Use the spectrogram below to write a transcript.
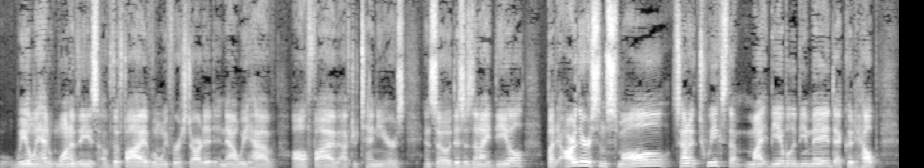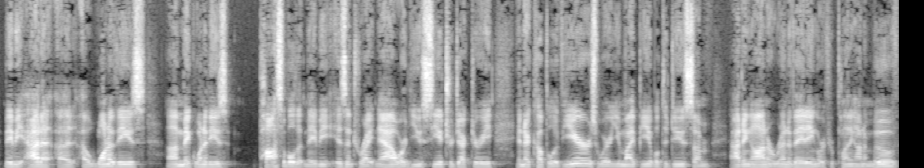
we only had one of these of the five when we first started, and now we have all five after 10 years. And so this is an ideal. But are there some small kind of tweaks that might be able to be made that could help maybe add a, a, a one of these, um, make one of these possible that maybe isn't right now? Or do you see a trajectory in a couple of years where you might be able to do some adding on or renovating, or if you're planning on a move,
